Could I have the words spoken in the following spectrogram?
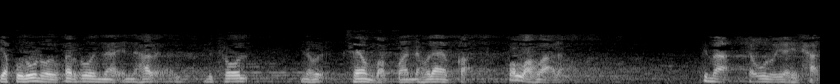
يقولون ويقررون ان إن هذا البترول إنه سينضب وأنه لا يبقى. والله أعلم بما يؤول إليه الحال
